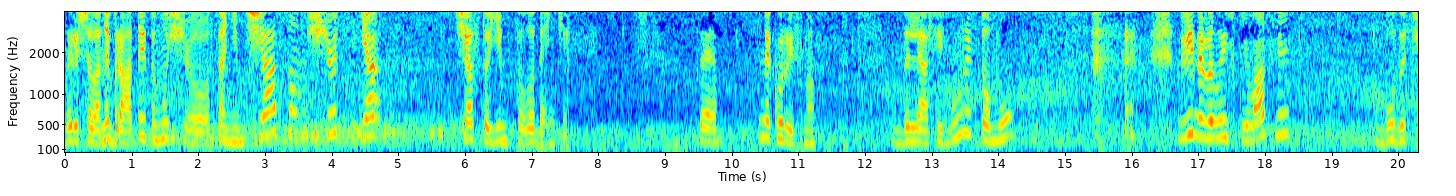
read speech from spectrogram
Вирішила не брати, тому що останнім часом щось я часто їм солоденьке. Це не корисно для фігури, тому дві невеличкі вафлі будуть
